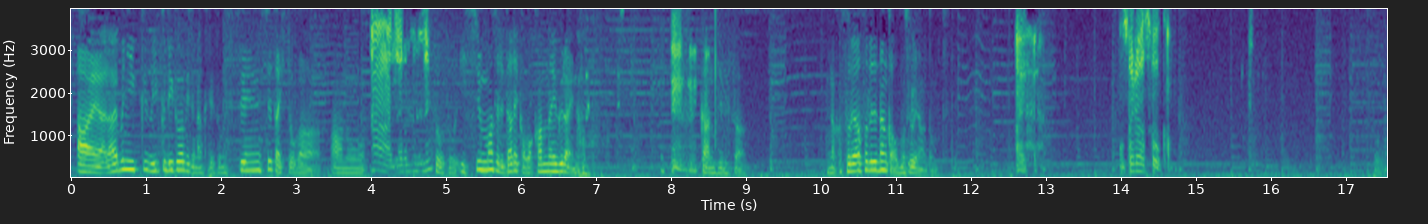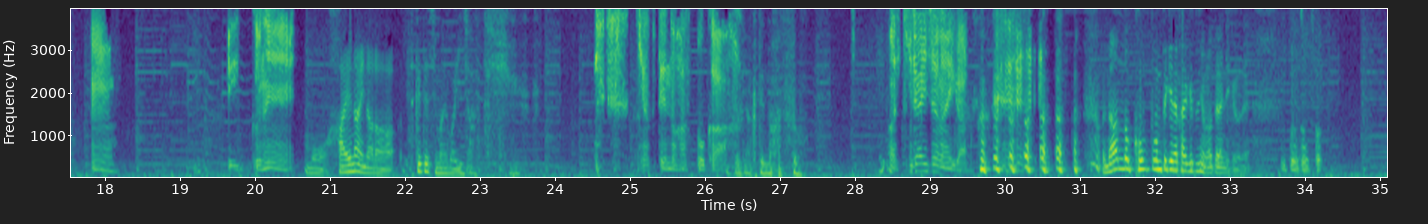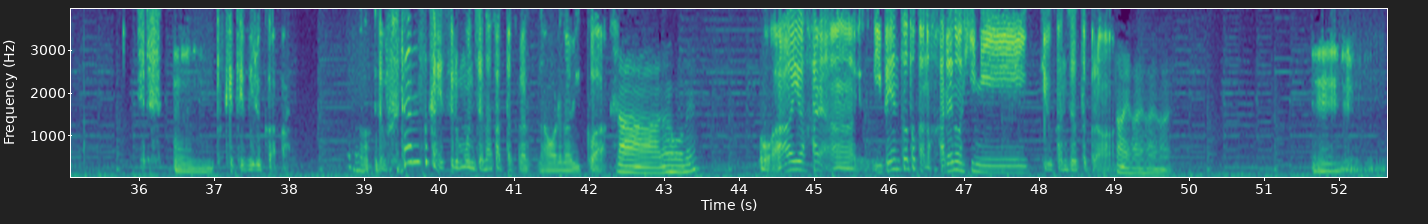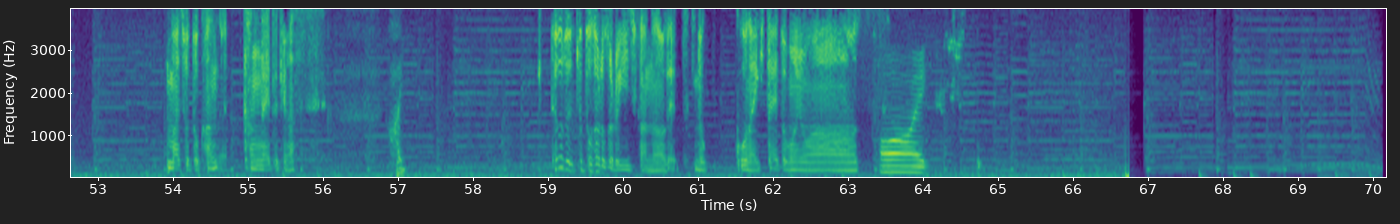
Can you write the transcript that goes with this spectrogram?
あ、いや、ライブに行く、ウィッグで行くわけじゃなくて、その出演してた人が、あの、ああ、なるほどね。そうそう、一瞬マジで誰かわかんないぐらいの。感じでさ、なんかそれはそれでなんか面白いなと思ってて。はいはい。それはそうかも。そう。うん。ウィッグね。もう生えないならつけてしまえばいいじゃんっていう。逆転の発想か。そう、逆転の発想。まあ、嫌いじゃないが。何の根本的な解決にもなってないんだけどね。そうそうそう。うん、つけてみるか。でも普段使いするもんじゃなかったからな、俺のウィッグは。あー、なるほどね。もうああいう晴れ、あーイベントとかの晴れの日にっていう感じだったから。はいはいはいはい。うん。まあちょっとかん考えときます。はい。ということで、ちょっとそろそろいい時間なので、次のコーナー行きたいと思います。はーい。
